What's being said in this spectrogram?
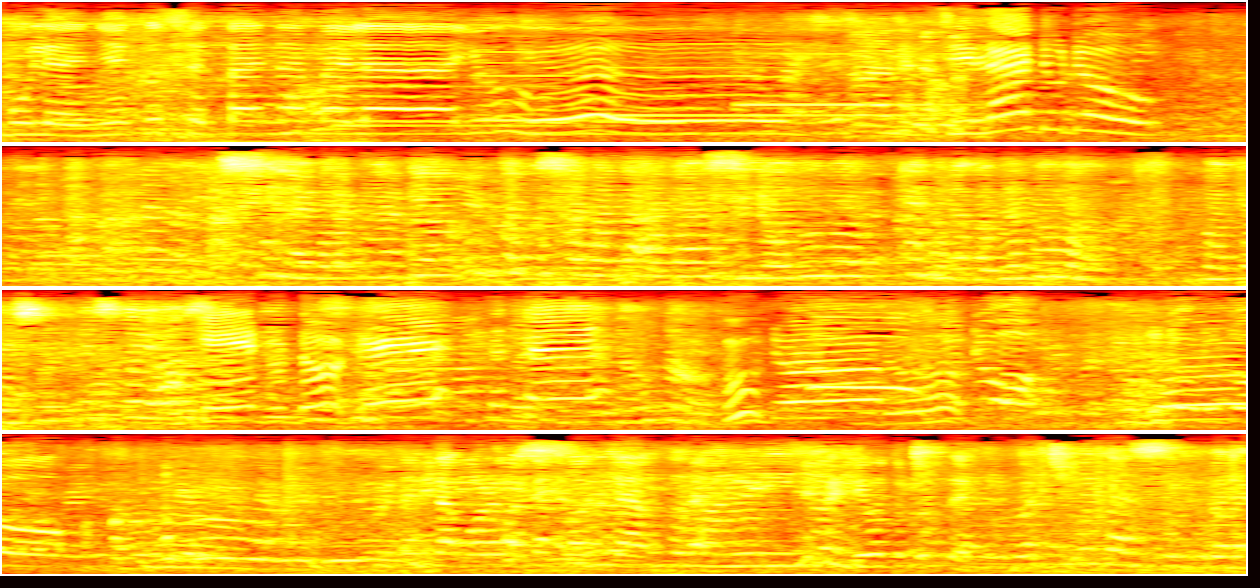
mulanya ke setanah Melayu berperhatian untuk keselamatan anda sila duduk dan for your Okey duduk Okey, Tete. No, no. Duduk. Duduk. Duduk. Duduk. Tak boleh loncang. Video terus deh. Terima kasih kepada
